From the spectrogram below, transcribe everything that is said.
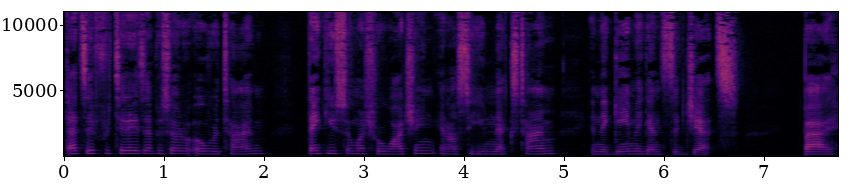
That's it for today's episode of Overtime. Thank you so much for watching, and I'll see you next time in the game against the Jets. Bye.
